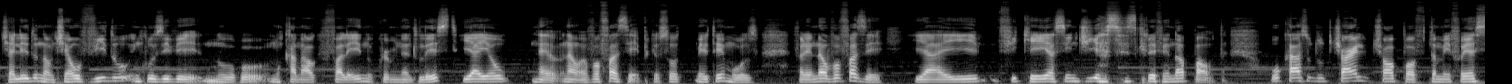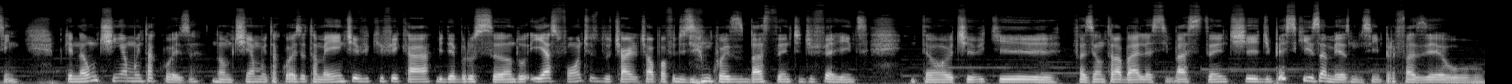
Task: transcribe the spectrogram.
tinha lido não, tinha ouvido inclusive no, no canal que falei, no Criminal List, e aí eu né, não, eu vou fazer, porque eu sou meio teimoso. Falei, não, eu vou fazer. E aí fiquei assim dias escrevendo a pauta. O caso do Charlie Chopoff também foi assim, porque não tinha muita coisa. Não tinha muita coisa também, tive que ficar me debruçando e as fontes do Charlie Chopoff diziam coisas bastante diferentes. Então eu tive que fazer um trabalho assim bastante de pesquisa mesmo, assim, para fazer o,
